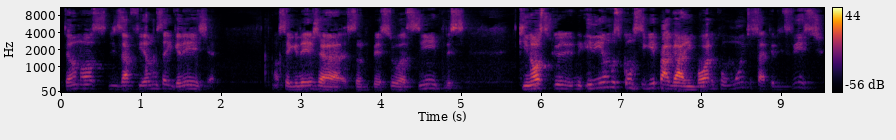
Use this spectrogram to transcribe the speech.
Então, nós desafiamos a igreja. Nossa igreja são de pessoas simples, que nós iríamos conseguir pagar, embora com muito sacrifício,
